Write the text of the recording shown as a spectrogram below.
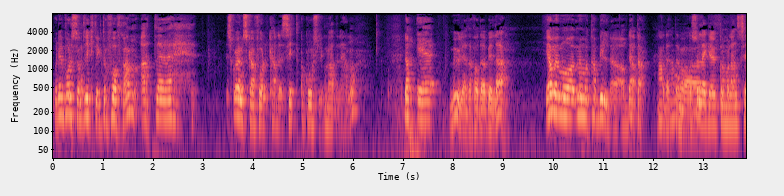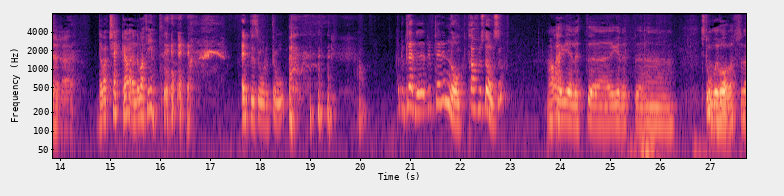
Og det er voldsomt viktig å få fram at eh, skulle ønske folk hadde sett hvor koselig vi hadde det her nå. Der er Muligheter for å ta bilde, da. Ja, vi må, vi må ta bilder av dette. Ja, For dette var- Og så legger jeg ut når vi lanserer Det var kjekkere enn det var fint. episode to. ja. Du kledde du kledde enormt. Traff med størrelse. Ja, jeg er litt, eh, jeg er litt uh, stor i hodet. Din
